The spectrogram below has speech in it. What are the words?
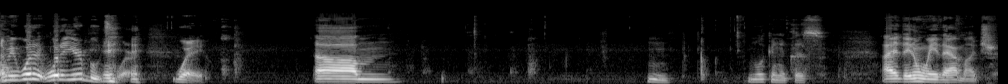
I mean, what what do your boots wear? weigh? Um, hmm. I'm looking at this. I they don't weigh that much.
